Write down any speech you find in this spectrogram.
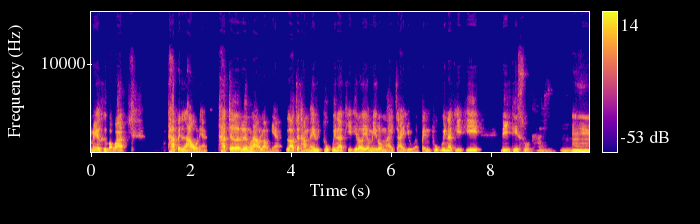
มันก็คือแบบว่าถ้าเป็นเราเนี่ย ถ้าเจอเรื่องราวเหล่าเนี้ยเราจะทำให้ทุกวินาทีที่เรายังมีลมหายใจอยู่อะเป็นทุกวินาทีที่ดีที่สุดค่ะอืมอืม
